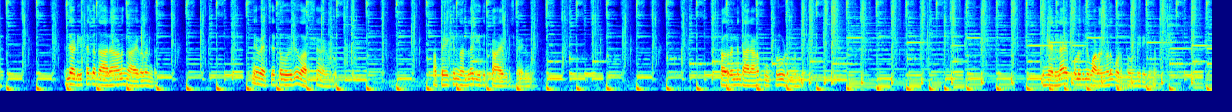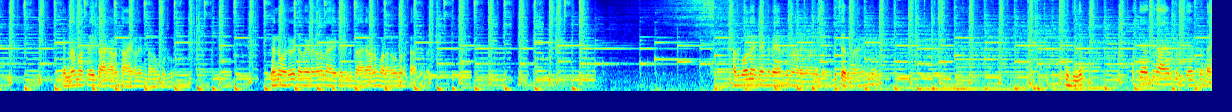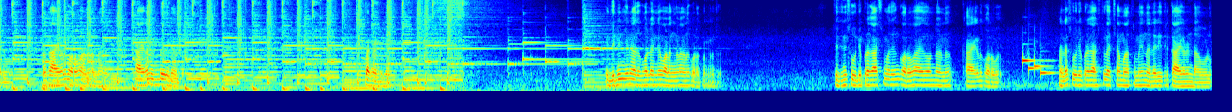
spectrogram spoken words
ഇതിന്റെ അടിയിട്ടൊക്കെ ധാരാളം കായകളുണ്ട്. ഇനി വെച്ചിട്ട് ഒരു വർഷമായുള്ളൂ. അപ്പോഴേക്കും നല്ല രീതിയിൽ കായ പിടിച്ചായിരുന്നു. അതുപോലെ തന്നെ ധാരാളം പൂക്കളും ഇടുന്നുണ്ട്. പിന്നെ എല്ലായ്പ്പോഴും ഇതിന് വളങ്ങൾ കൊടുത്തുകൊണ്ടിരിക്കണം എന്നാൽ മാത്രമേ ഈ ധാരാളം കായകൾ ഉണ്ടാവുകയുള്ളൂ. ഞാൻ ഓരോ ഇടവേളകളിലായിട്ട് ഇതിന് ധാരാളം വളങ്ങളും കൊടുക്കാറുണ്ട്. അതുപോലെ തന്നെ എന്റെ വേറൊരു നാരകമാണിത് ഇത്. ചെറുനാരങ്ങയാണ്. ഇതിലും അത്യാവശ്യം കായകൾ പിടിച്ചിട്ടുണ്ടായിരുന്നു. അപ്പോൾ കായകൾ കുറവാണ് എന്നാലും കായകളുണ്ട് ഇതിനകത്ത്. ഇപ്പം കണ്ടില്ലേ? ഇതിനും ഞാൻ അതുപോലെ തന്നെ വളങ്ങളാണ് കൊടുക്കുന്നത്. ഇതിന് സൂര്യപ്രകാശം അധികം കുറവായതുകൊണ്ടാണ് കായകൾ കുറവ്. നല്ല സൂര്യപ്രകാശത്തിൽ വെച്ചാൽ മാത്രമേ നല്ല രീതിയിൽ കായകൾ ഉണ്ടാവുള്ളൂ.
